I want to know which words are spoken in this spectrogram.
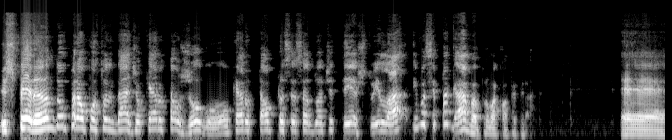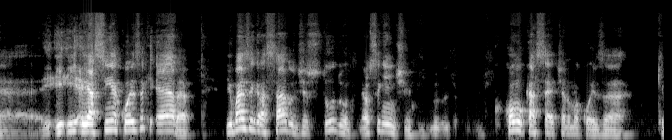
esperando para a oportunidade. Eu quero tal jogo, eu quero tal processador de texto. E lá, e você pagava por uma cópia pirata. É, e, e, e assim a coisa que era. E o mais engraçado disso tudo é o seguinte: como o cassete era uma coisa que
